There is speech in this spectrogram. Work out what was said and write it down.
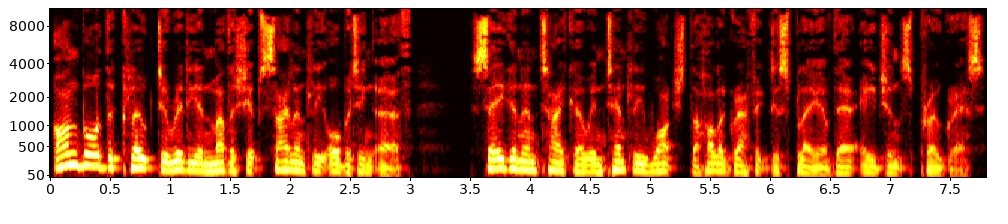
On board the cloaked Iridian mothership silently orbiting Earth, Sagan and Tycho intently watched the holographic display of their agent's progress.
